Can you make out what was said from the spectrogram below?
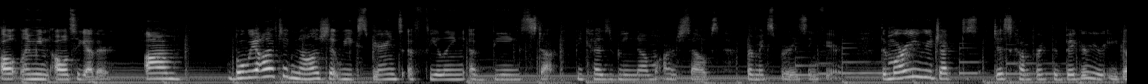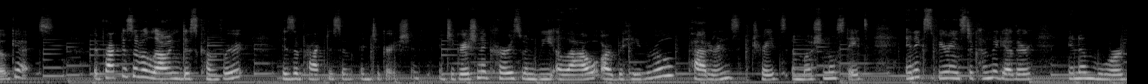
All I mean, all together. Um, but we all have to acknowledge that we experience a feeling of being stuck because we numb ourselves from experiencing fear. The more you reject discomfort, the bigger your ego gets. The practice of allowing discomfort is a practice of integration. Integration occurs when we allow our behavioral patterns, traits, emotional states, and experience to come together in a more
